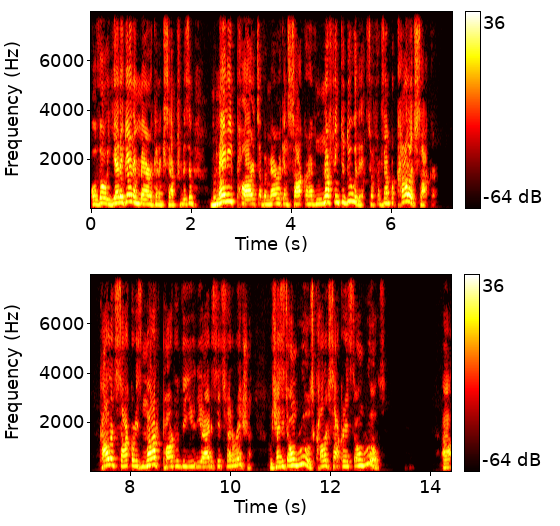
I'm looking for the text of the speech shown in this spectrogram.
Although, yet again, American exceptionalism, Many parts of American soccer have nothing to do with it. So, for example, college soccer. College soccer is not part of the United States Federation, which has its own rules. College soccer has its own rules, uh,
